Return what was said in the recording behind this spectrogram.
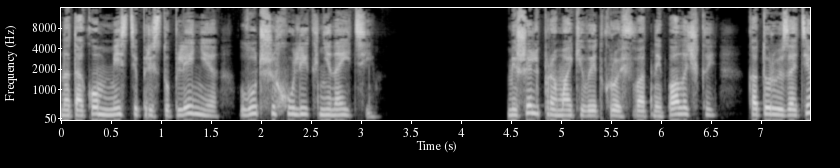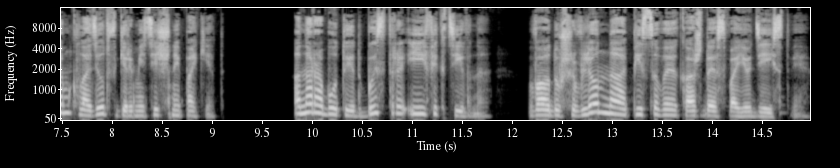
На таком месте преступления лучших улик не найти мишель промакивает кровь ватной палочкой которую затем кладет в герметичный пакет. Она работает быстро и эффективно воодушевленно описывая каждое свое действие.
